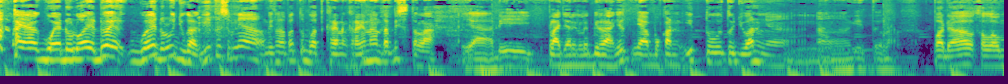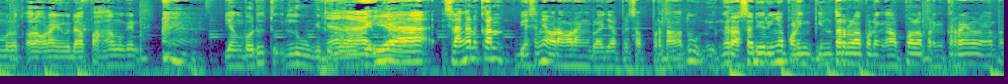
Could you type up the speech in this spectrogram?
kayak gue dulu aja gue gue dulu juga gitu sebenarnya filsafat tuh buat keren-kerenan tapi setelah ya dipelajari lebih lanjut ya bukan itu tujuannya Ah, gitu lah. Padahal kalau menurut orang-orang yang udah paham mungkin yang bodoh tuh lu gitu. Nah, Mungkin iya. Sedangkan kan biasanya orang-orang yang belajar filsafat pertama tuh ngerasa dirinya paling pinter lah, paling apa lah, paling keren lah, apa.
